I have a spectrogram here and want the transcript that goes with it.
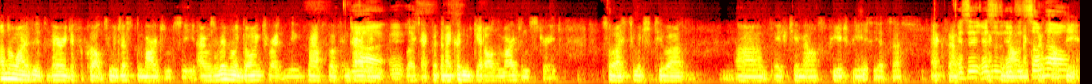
otherwise it's very difficult to adjust the margins. See, I was originally going to write the math book entirely Yeah, in LaTeX, but then I couldn't get all the margins straight, so I switched to uh, uh, HTML, PHP, CSS, XF, Is it- is it- XML, is it somehow- XSLT.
